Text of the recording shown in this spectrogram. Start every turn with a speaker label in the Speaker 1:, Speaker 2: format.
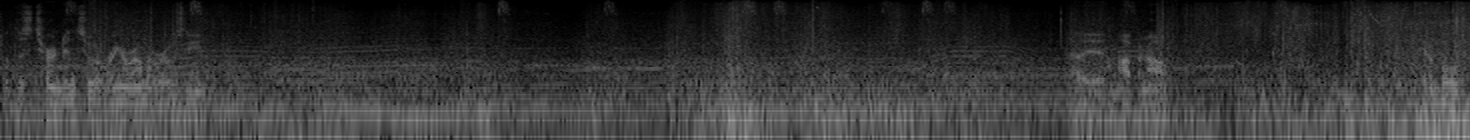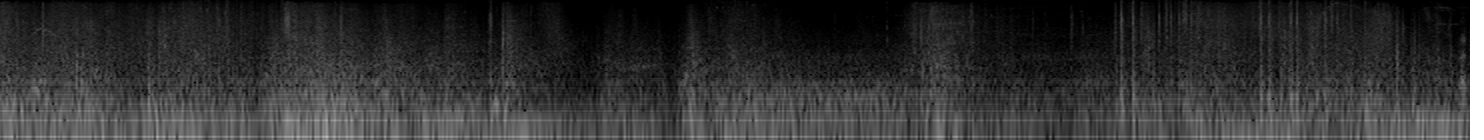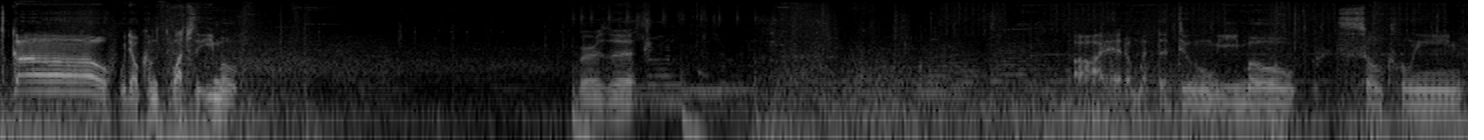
Speaker 1: that's what this turned into, a ring around the rosy. Hell yeah, I'm hopping out. Let's go! Yo, come watch the emote. Where is it? Oh, I hit him with the Doom emote. So clean.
